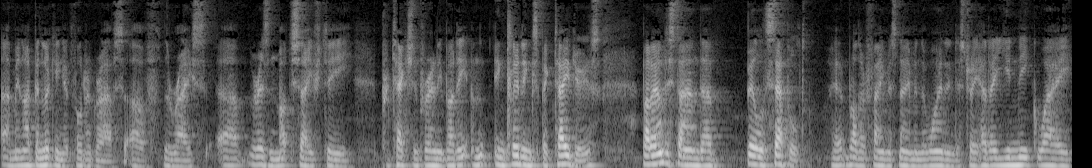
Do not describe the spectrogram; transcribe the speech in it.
I mean, I've been looking at photographs of the race. Uh, there isn't much safety protection for anybody, including spectators. But I understand that Bill Seppelt, a rather famous name in the wine industry, had a unique way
